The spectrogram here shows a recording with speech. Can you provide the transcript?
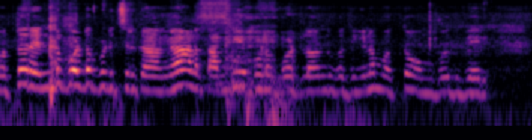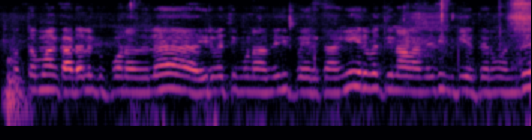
மொத்தம் ரெண்டு போட்டை பிடிச்சிருக்காங்க. ஆனால் தம்பியை போன போட்டில் வந்து பார்த்தீங்கன்னா மொத்தம் ஒம்பது பேர். மொத்தமாக கடலுக்கு போனதில் இருபத்தி மூணாந்தேதி போயிருக்காங்க. இருபத்தி நாலாந்தேதி விடிய தரும் வந்து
